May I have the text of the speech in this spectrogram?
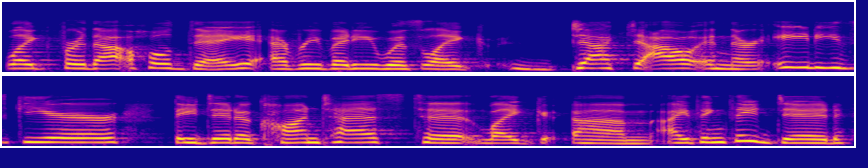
like, for that whole day, everybody was like decked out in their 80s gear. They did a contest to, like, um, I think they did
